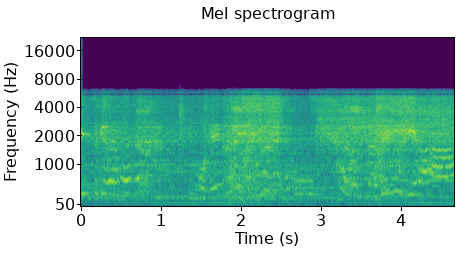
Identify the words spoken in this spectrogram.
いつが俺にこんな目に。合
